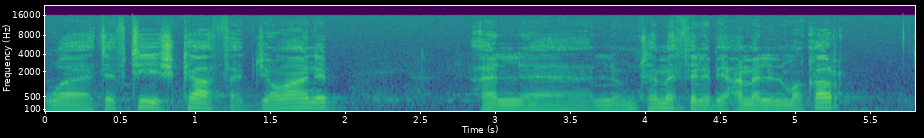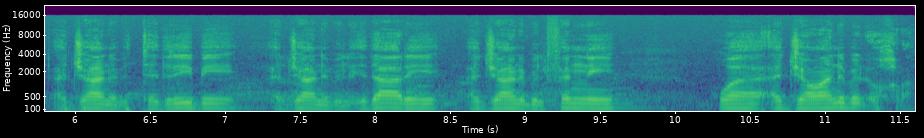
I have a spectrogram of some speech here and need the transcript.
وتفتيش كافة جوانب المتمثلة بعمل المقر الجانب التدريبي الجانب الإداري الجانب الفني والجوانب الأخرى.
